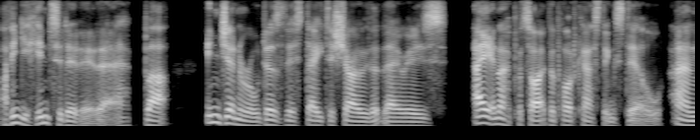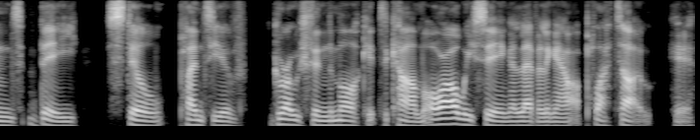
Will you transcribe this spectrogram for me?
I think you hinted at it there, but in general, does this data show that there is A, an appetite for podcasting still, and B, still plenty of growth in the market to come? Or are we seeing a leveling out, a plateau here?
